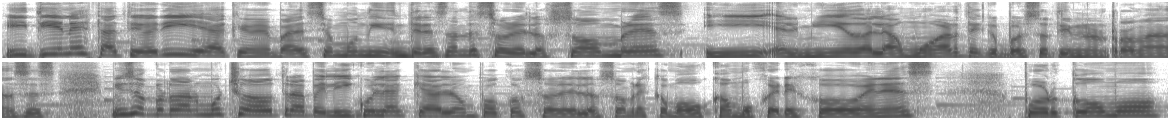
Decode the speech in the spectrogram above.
Y tiene esta teoría que me pareció muy interesante sobre los hombres y el miedo a la muerte, que por eso tienen romances. Me hizo acordar mucho a otra película que habla un poco sobre los hombres, cómo buscan mujeres jóvenes, por cómo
